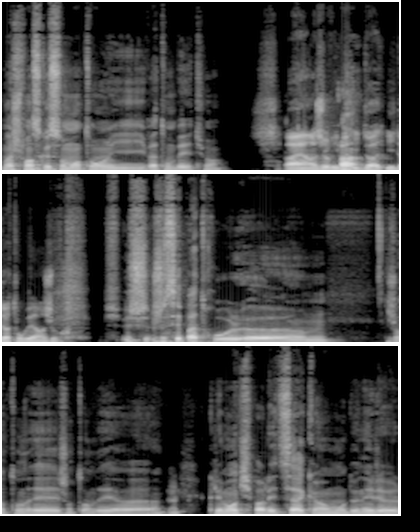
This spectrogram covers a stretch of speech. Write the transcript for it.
Moi, je pense que son menton, il va tomber, tu vois. Ouais, un jour, il, doit, il doit tomber un jour. Je, je sais pas trop. j'entendais, j'entendais Clément qui parlait de ça, qu'à un moment donné, le,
